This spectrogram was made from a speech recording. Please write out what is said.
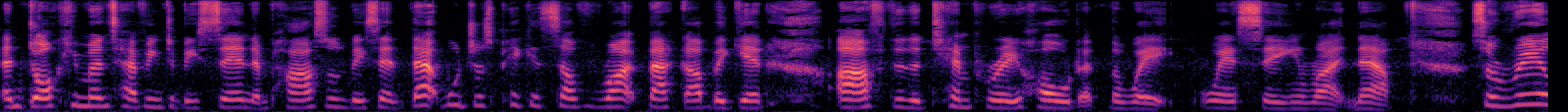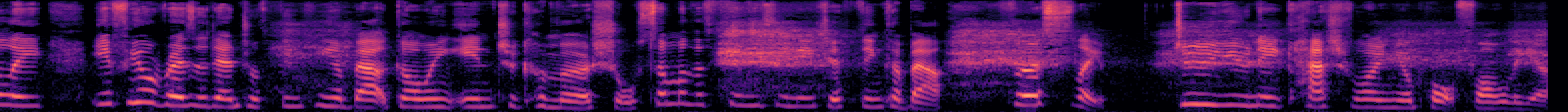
and documents having to be sent and parcels be sent, that will just pick itself right back up again after the temporary hold at the we're seeing right now. So really, if you're residential thinking about going into commercial, some of the things you need to think about. Firstly, do you need cash flow in your portfolio?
